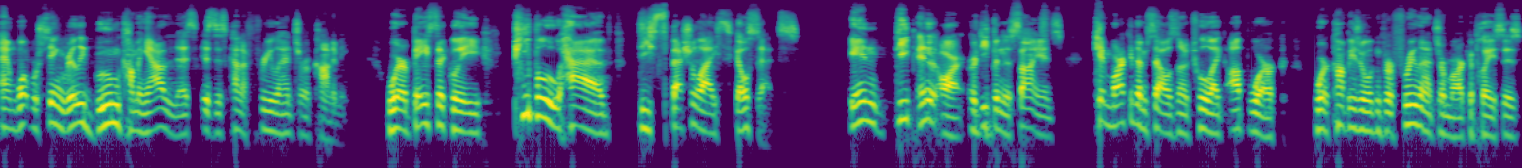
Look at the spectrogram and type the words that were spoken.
And what we're seeing really boom coming out of this is this kind of freelancer economy where basically people who have these specialized skill sets in deep in art or deep into science can market themselves on a tool like Upwork where companies are looking for freelancer marketplaces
